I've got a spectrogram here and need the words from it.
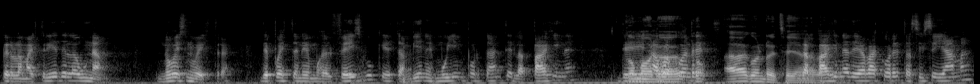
Pero la maestría es de la UNAM, no es nuestra. Después tenemos el Facebook, que también es muy importante, la página de. Abaconred se llama. La página de Abaconred, así se llama.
